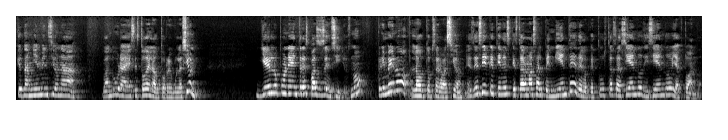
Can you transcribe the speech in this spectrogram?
que también menciona Bandura es esto de la autorregulación. Y él lo pone en tres pasos sencillos, ¿no? Primero, la autoobservación, es decir, que tienes que estar más al pendiente de lo que tú estás haciendo, diciendo y actuando.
